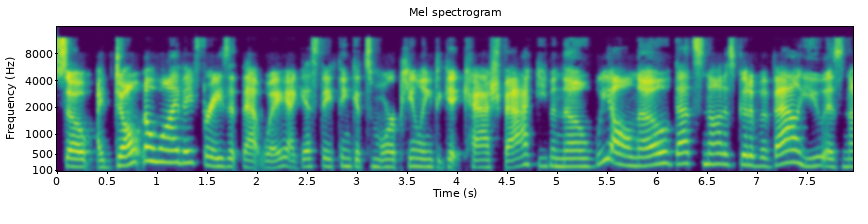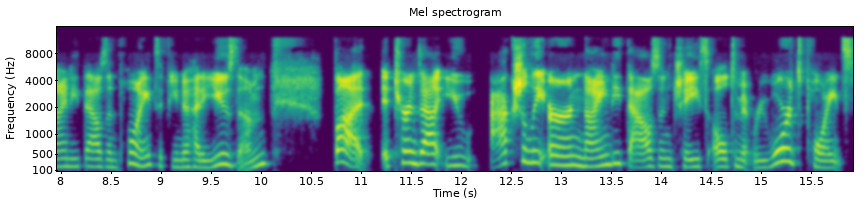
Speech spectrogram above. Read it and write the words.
So I don't know why they phrase it that way. I guess they think it's more appealing to get cash back, even though we all know that's not as good of a value as 90,000 points if you know how to use them. But it turns out you actually earn 90,000 Chase Ultimate Rewards points,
